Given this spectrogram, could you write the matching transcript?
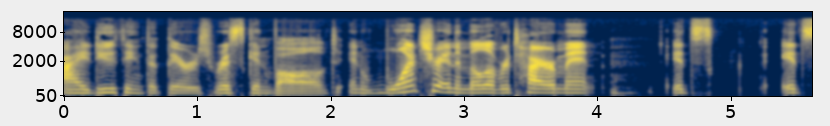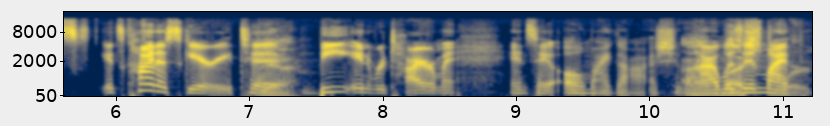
I do think that there's risk involved. And once you're in the middle of retirement, it's it's it's kind of scary to Yeah. be in retirement and say, "Oh my gosh, when I I, was in my work.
